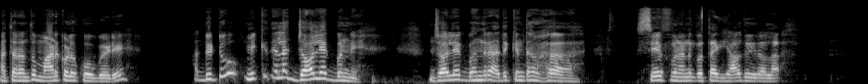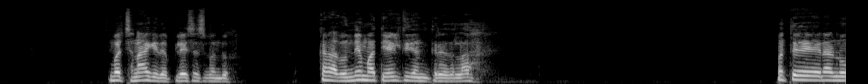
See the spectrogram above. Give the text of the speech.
ಆ ಥರ ಅಂತೂ ಮಾಡ್ಕೊಳಕ್ಕೆ ಹೋಗಬೇಡಿ. ಅದು ಬಿಟ್ಟು ಮಿಕ್ಕಿದೆಲ್ಲ ಜಾಲಿಯಾಗಿ ಬನ್ನಿ. ಜಾಲಿಯಾಗಿ ಬಂದರೆ ಅದಕ್ಕಿಂತ ಸೇಫ್ ನನಗೆ ಗೊತ್ತಾಗಿ ಯಾವುದೂ ಇರಲ್ಲ. ತುಂಬ ಚೆನ್ನಾಗಿದೆ ಪ್ಲೇಸಸ್ ಬಂದು. ಯಾಕಂದ್ರೆ ಅದೊಂದೇ ಮಾತು ಹೇಳ್ತಿದೆ ಅಂತಿರೋದಲ್ಲ? ಮತ್ತೆ ನಾನು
